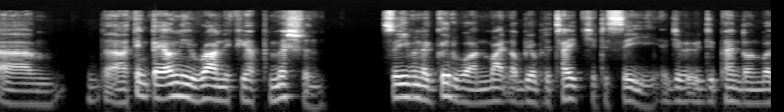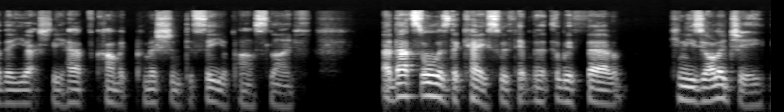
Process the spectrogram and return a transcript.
um, I think they only run if you have permission. So even a good one might not be able to take you to see. It would depend on whether you actually have karmic permission to see your past life. Uh, that's always the case with with uh, kinesiology,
